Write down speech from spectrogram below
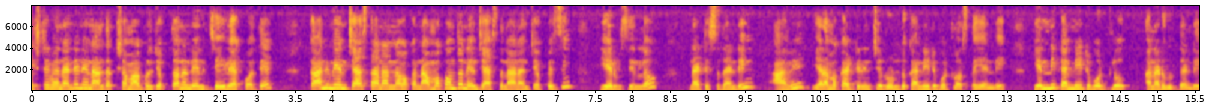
ఇష్టమేనండి నేను అందరికి క్షమాపణలు చెప్తాను నేను చేయలేకపోతే కానీ నేను చేస్తానన్న ఒక నమ్మకంతో నేను చేస్తున్నానని చెప్పేసి ఏడుపు సీన్లో నటిస్తుందండి. ఆమె ఎడమ కంటి నుంచి రెండు కన్నీటి బొట్లు వస్తాయండి. ఎన్ని కన్నీటి బొట్లు అని అడుగుద్దండి.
